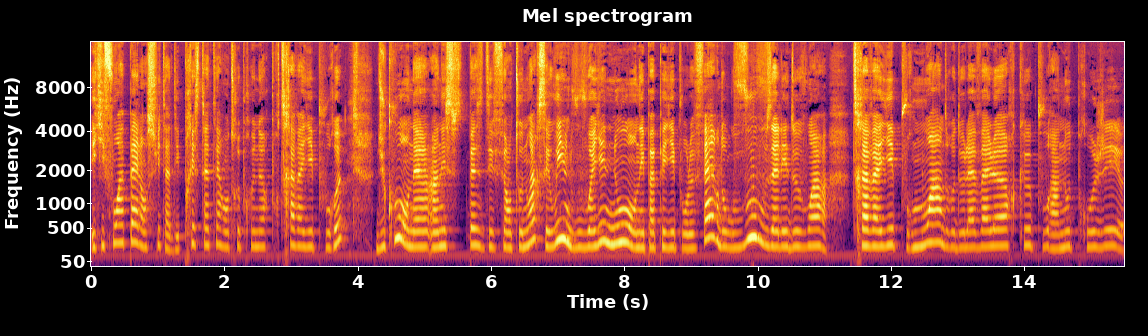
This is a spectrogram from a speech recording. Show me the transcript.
et qui font appel ensuite à des prestataires entrepreneurs pour travailler pour eux, du coup, on a un espèce d'effet entonnoir. C'est oui, vous voyez, nous, on n'est pas payé pour le faire, donc vous, vous allez devoir travailler pour moindre de la valeur que pour un autre projet, euh,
